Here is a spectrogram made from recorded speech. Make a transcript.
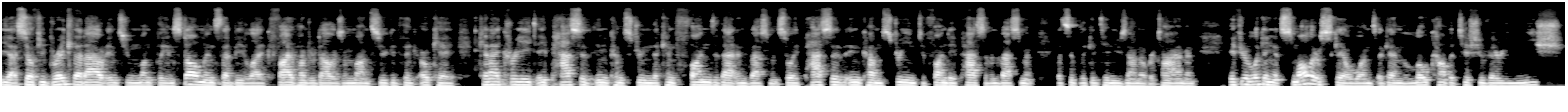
Yeah. So if you break that out into monthly installments, that'd be like $500 a month. So you could think, okay, can I create a passive income stream that can fund that investment? So a passive income stream to fund a passive investment that simply continues on over time. And if you're looking at smaller scale ones, again, low competition, very niche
